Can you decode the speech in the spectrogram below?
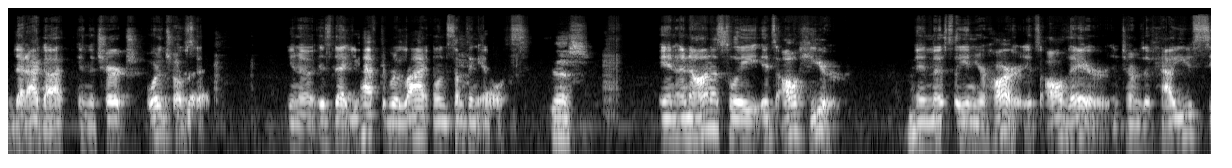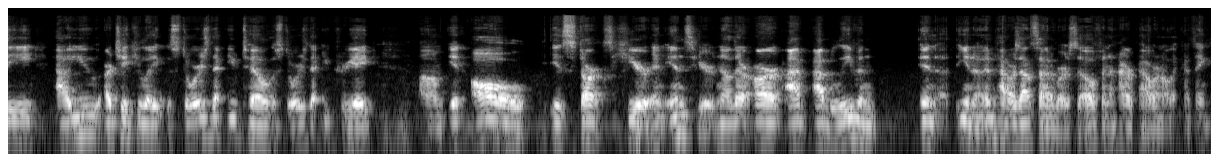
that I got in the church or the 12 step. You know, is that you have to rely on something else. Yes. And and honestly, it's all here and mostly in your heart. It's all there in terms of how you see, how you articulate the stories that you tell, the stories that you create. Um, it all it starts here and ends here. Now there are I, I believe in in you know in powers outside of ourselves and a higher power and all that kind of thing.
